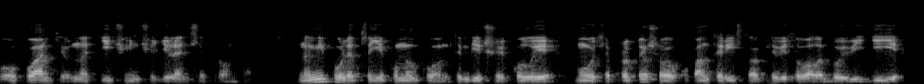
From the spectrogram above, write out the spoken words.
окупантів на ті чи інші ділянці фронту. На мій погляд, це є помилковим, тим більше, коли мовиться про те, що окупанти різко активізували бойові дії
